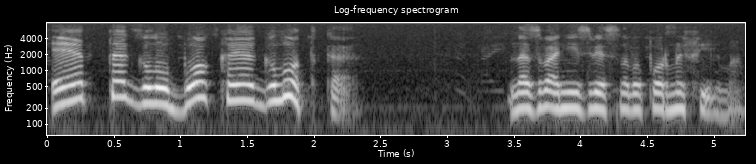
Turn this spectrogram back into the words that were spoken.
Это глубокая глотка» название известного порнофильма.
